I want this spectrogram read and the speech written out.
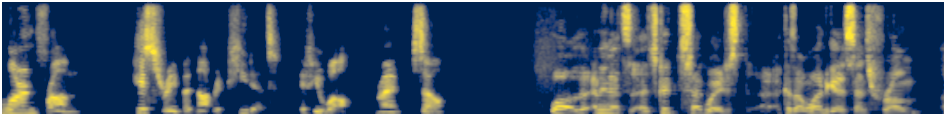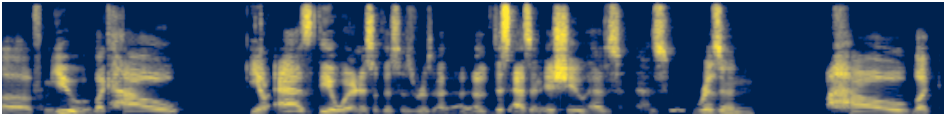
learn from history but not repeat it if you will right? So. Well, I mean that's it's good segue, just because uh, I wanted to get a sense from uh, from you, like how you know as the awareness of this has risen, uh, uh, this as an issue has has risen, how like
